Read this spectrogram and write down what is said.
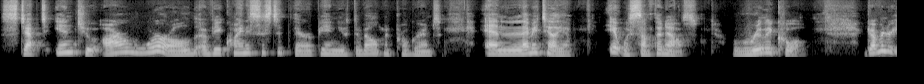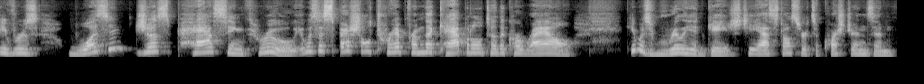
stepped into our world of equine assisted therapy and youth development programs. And let me tell you, it was something else. Really cool. Governor Evers wasn't just passing through, it was a special trip from the Capitol to the corral. He was really engaged. He asked all sorts of questions and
